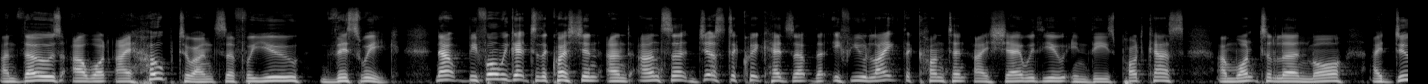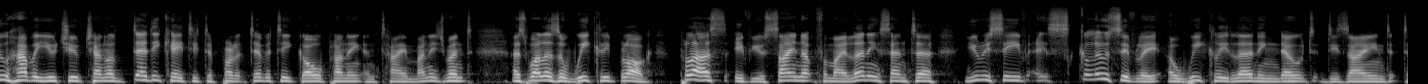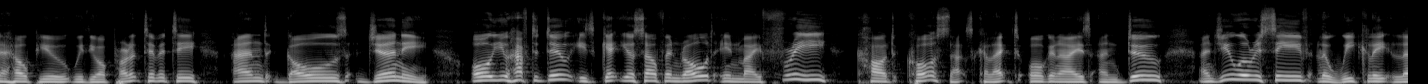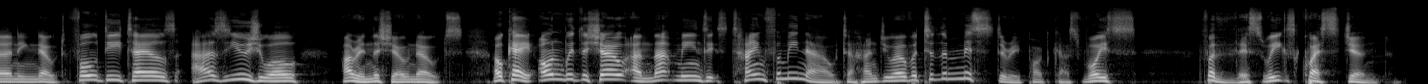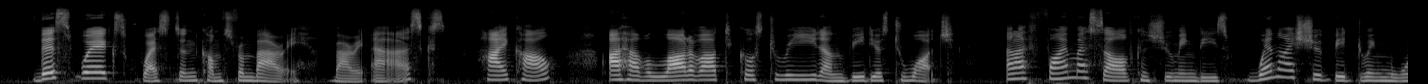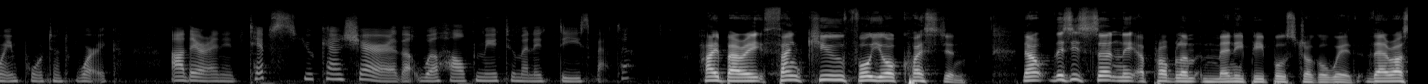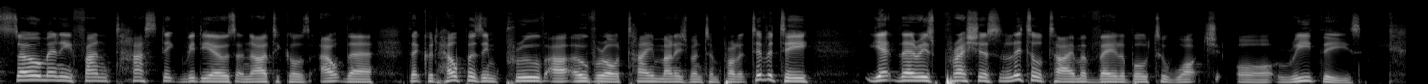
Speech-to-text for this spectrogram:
And those are what I hope to answer for you this week. Now, before we get to the question and answer, just a quick heads up that if you like the content I share with you in these podcasts and want to learn more, I do have a YouTube channel dedicated to productivity, goal planning, and time management, as well as a weekly blog. Plus, if you sign up for my learning center, you receive exclusively a weekly learning note designed to help you with your productivity and goals journey. All you have to do is get yourself enrolled in my free COD course that's Collect, Organize, and Do, and you will receive the weekly learning note. Full details, as usual, are in the show notes. Okay, on with the show, and that means it's time for me now to hand you over to the mystery podcast voice for this week's question. This week's question comes from Barry. Barry asks Hi, Carl. I have a lot of articles to read and videos to watch, and I find myself consuming these when I should be doing more important work. Are there any tips you can share that will help me to manage these better? Hi, Barry. Thank you for your question. Now, this is certainly a problem many people struggle with. There are so many fantastic videos and articles out there that could help us improve our overall time management and productivity, yet there is precious little time available to watch or read these.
